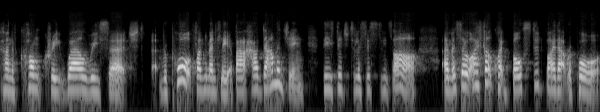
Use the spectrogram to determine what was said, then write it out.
kind of concrete, well researched report fundamentally about how damaging these digital assistants are. Um, and so I felt quite bolstered by that report.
